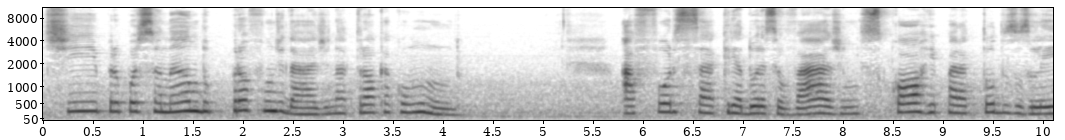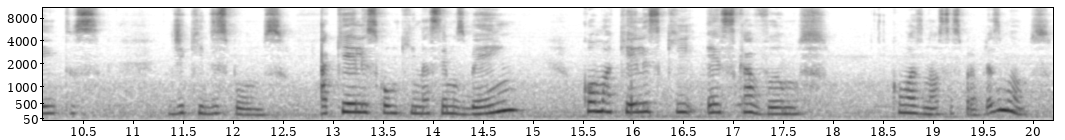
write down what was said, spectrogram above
te proporcionando profundidade na troca com o mundo a força criadora selvagem escorre para todos os leitos de que dispomos, aqueles com que nascemos bem, como aqueles que escavamos com as nossas próprias mãos.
